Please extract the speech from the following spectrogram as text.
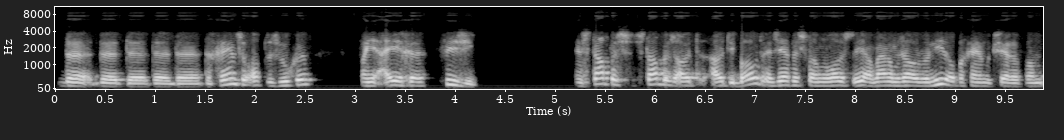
de, de, de, de, de, de grenzen op te zoeken van je eigen visie. En stap eens, stap eens uit, uit die boot en zeg eens van, luister, ja, waarom zouden we niet op een gegeven moment zeggen van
